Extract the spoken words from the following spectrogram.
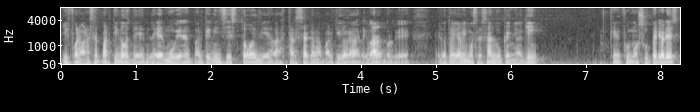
y fuera van a ser partidos de leer muy bien el partido, insisto, y de adaptarse a cada partido, a cada rival, porque el otro día vimos el sanluqueño aquí, que fuimos superiores,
